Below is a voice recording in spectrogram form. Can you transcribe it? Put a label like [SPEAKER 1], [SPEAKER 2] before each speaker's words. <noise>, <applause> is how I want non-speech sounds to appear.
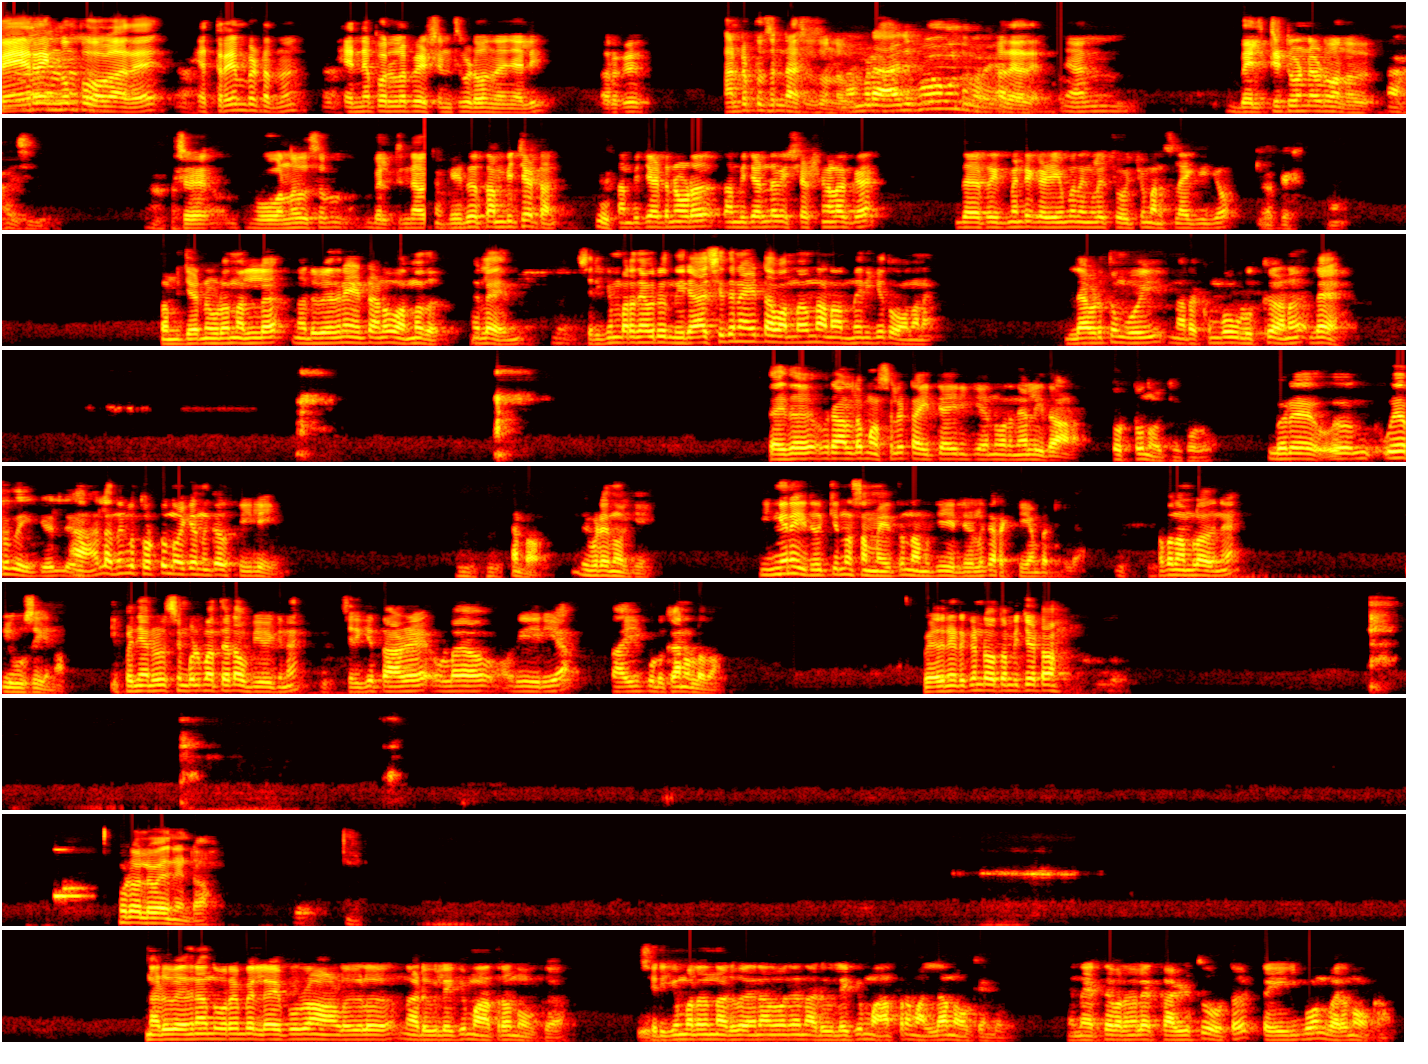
[SPEAKER 1] വേറെ എങ്ങും പോകാതെ എത്രയും പെട്ടെന്ന് എന്നെ പോലുള്ള പേഷ്യൻസ് ഇവിടെ വന്നു കഴിഞ്ഞാൽ അവർക്ക് ഹൺഡ്രഡ് പെർസെന്റ് ആശ്വാസം ഉണ്ടാവും.
[SPEAKER 2] നമ്മുടെ അനുഭവം കൊണ്ട് പറയാം.
[SPEAKER 1] അതെ അതെ. ഞാൻ ബെൽറ്റ് ഇട്ടുകൊണ്ട് അവിടെ വന്നത്. പക്ഷെ പോകുന്ന ദിവസം ബെൽറ്റിന്റെ
[SPEAKER 3] ഇത് തമ്പിച്ചേട്ടൻ. തമ്പിച്ചേട്ടനോട് തമ്പിച്ചേട്ടന്റെ വിശേഷങ്ങളൊക്കെ ഇത് ട്രീറ്റ്മെന്റ് കഴിയുമ്പോൾ നിങ്ങൾ ചോദിച്ചു മനസ്സിലാക്കിക്കോ.
[SPEAKER 2] ഓക്കെ.
[SPEAKER 3] തമ്പിച്ചേട്ടൻ ഇവിടെ നല്ല നടുവേദനയായിട്ടാണ് വന്നത്. അല്ലേ? ശരിക്കും പറഞ്ഞ ഒരു നിരാശിതനായിട്ടാണ് വന്നതെന്നാണ് അന്ന് എനിക്ക് തോന്നണേ. എല്ലായിടത്തും പോയി നടക്കുമ്പോൾ ഉളുക്കാണ് അല്ലേ? അതായത് ഒരാളുടെ മസിൽ ടൈറ്റ് ആയിരിക്കുക എന്ന് പറഞ്ഞാൽ ഇതാണ്. തൊട്ട് നോക്കിക്കോളൂ.
[SPEAKER 2] ഇവിടെ ഉയർന്നു നിൽക്കും അല്ല?
[SPEAKER 3] നിങ്ങൾ തൊട്ട് നോക്കിയാൽ നിങ്ങൾക്ക് അത് ഫീൽ ചെയ്യും. കണ്ടോ? ഇവിടെ നോക്കിയേ ഇങ്ങനെ ഇരിക്കുന്ന സമയത്ത് നമുക്ക് എല്ലുകൾ കറക്റ്റ് ചെയ്യാൻ പറ്റില്ല. അപ്പോൾ നമ്മൾ അതിനെ ലൂസ് ചെയ്യണം. ഇപ്പം ഞാനൊരു സിമ്പിൾ മെത്തേഡാണ് ഉപയോഗിക്കുന്നത് ശരിക്കും താഴെ ഉള്ള ഒരു ഏരിയ തായി കൊടുക്കാനുള്ളതാണ്. വേദന എടുക്കണ്ടോ തമ്പിച്ചേട്ടാ ഇവിടെ വല്ല വേദന ഉണ്ടോ? നടുവേദന എന്ന് പറയുമ്പോൾ എല്ലായ്പ്പോഴും ആളുകൾ നടുവിലേക്ക് മാത്രം നോക്കുക. ശരിക്കും പറഞ്ഞാൽ നടുവേദന എന്ന് പറഞ്ഞാൽ നടുവിലേക്ക് മാത്രമല്ല നോക്കേണ്ടത്. ഞാൻ നേരത്തെ പറഞ്ഞ പോലെ കഴുത്ത് തൊട്ട് ടെയിൽ ബോൺ വരെ നോക്കണം.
